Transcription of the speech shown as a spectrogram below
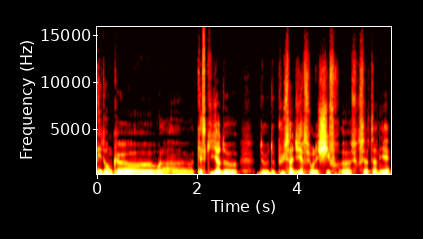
Et donc, euh, voilà, euh, qu'est-ce qu'il y a de, de, plus à dire sur les chiffres sur cette année?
